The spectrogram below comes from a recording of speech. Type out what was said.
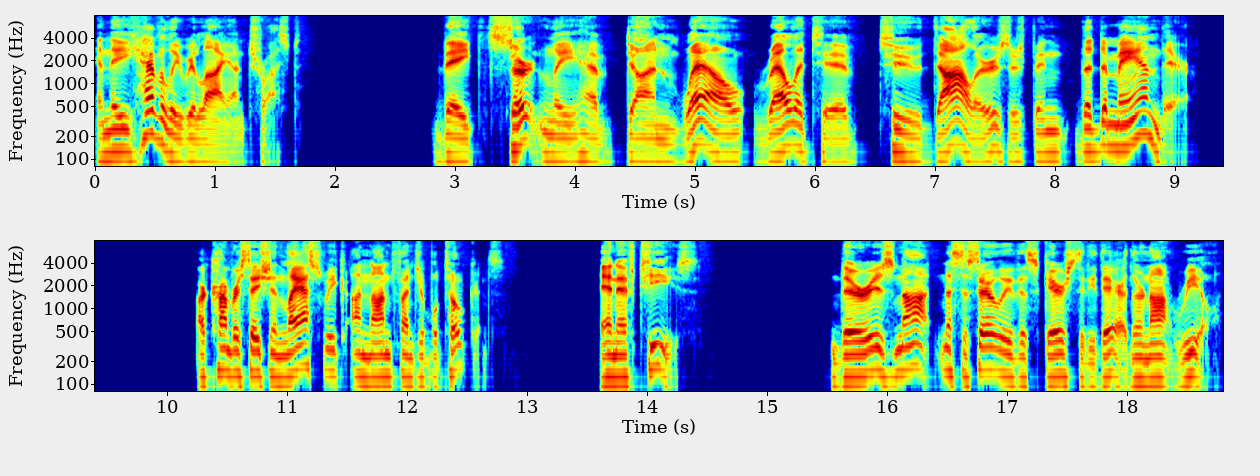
and they heavily rely on trust. They certainly have done well relative to dollars, there's been the demand there. Our conversation last week on non fungible tokens, NFTs. There is not necessarily the scarcity there. They're not real,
